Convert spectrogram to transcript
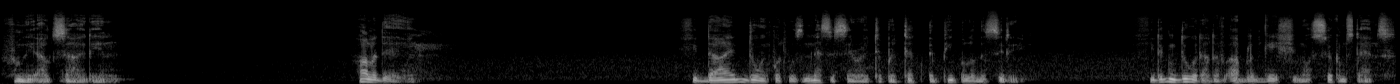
from the outside in. Holliday. She died doing what was necessary to protect the people of the city. She didn't do it out of obligation or circumstance.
